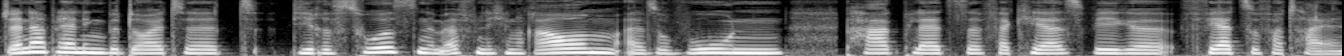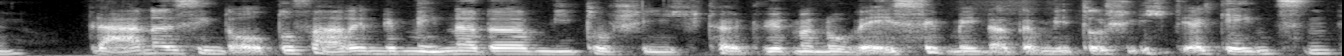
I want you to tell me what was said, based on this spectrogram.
Gender Planning bedeutet, die Ressourcen im öffentlichen Raum, also Wohnen, Parkplätze, Verkehrswege, fair zu verteilen. Planer sind autofahrende Männer der Mittelschicht. Heute wird man nur weiße Männer der Mittelschicht ergänzen.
